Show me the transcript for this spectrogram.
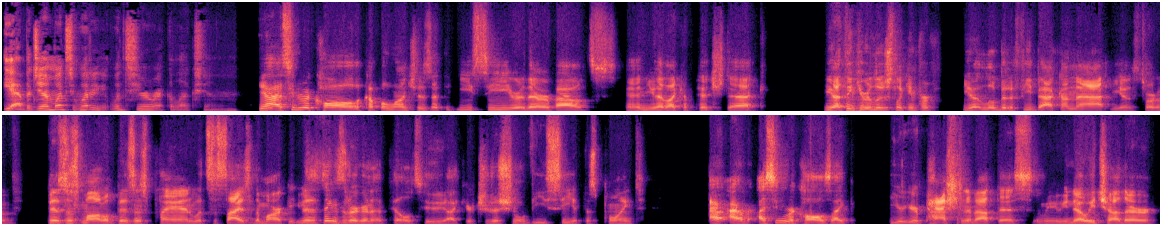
Yeah but jim what's what are you, what's your recollection? Yeah i seem to recall a couple lunches at the ec or thereabouts and you had like a pitch deck. Yeah i think you were just looking for you know a little bit of feedback on that. You know, sort of business model, business plan, what's the size of the market? You know, the things that are going to appeal to like your traditional VC at this point. I, I, I seem to recall is like you're you're passionate about this. I mean, we know each other.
